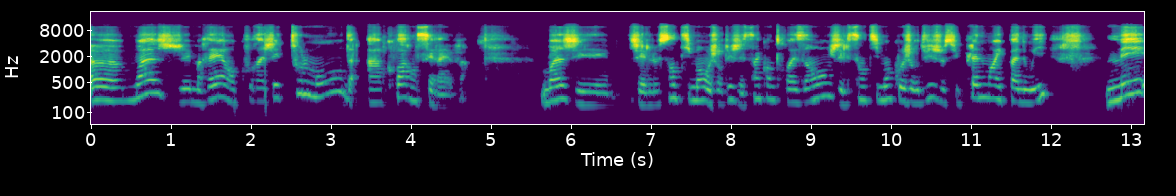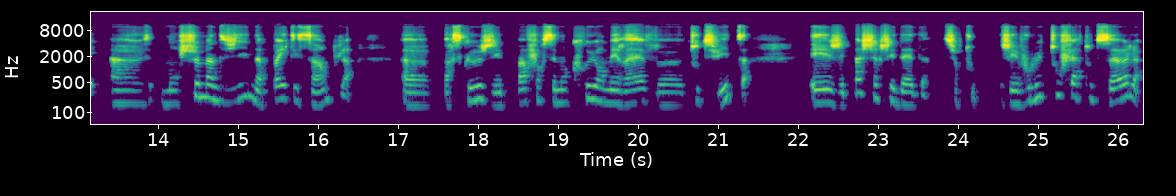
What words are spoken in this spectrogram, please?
Euh, moi, j'aimerais encourager tout le monde à croire en ses rêves. Moi, j'ai le sentiment, aujourd'hui j'ai 53 ans, j'ai le sentiment qu'aujourd'hui je suis pleinement épanouie, mais euh, mon chemin de vie n'a pas été simple euh, parce que j'ai pas forcément cru en mes rêves euh, tout de suite et j'ai pas cherché d'aide surtout. J'ai voulu tout faire toute seule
